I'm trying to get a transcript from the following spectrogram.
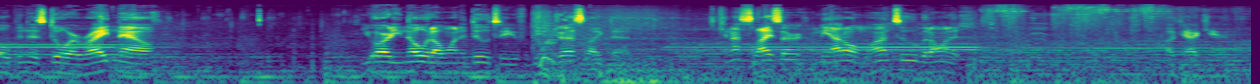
Open this door right now. You already know what I want to do to you for being dressed like that. Can I slice her? I mean, I don't want to, but I want to. Okay, I can.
